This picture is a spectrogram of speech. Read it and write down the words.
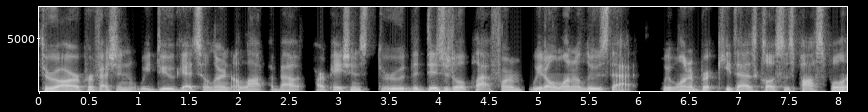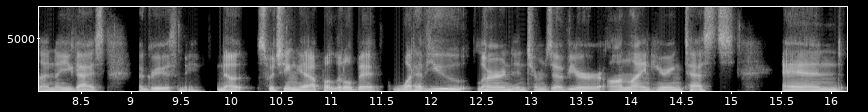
through our profession, we do get to learn a lot about our patients through the digital platform. We don't want to lose that. We want to keep that as close as possible. And I know you guys agree with me. Now, switching it up a little bit, what have you learned in terms of your online hearing tests and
